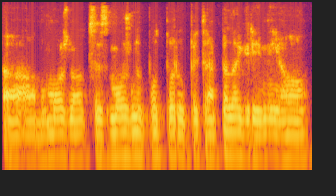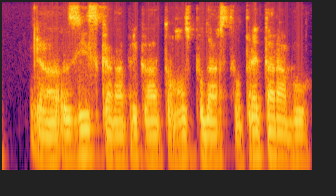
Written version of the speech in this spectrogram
alebo možno cez možnú podporu Petra Pellegriniho získa napríklad to hospodárstvo pre Tarabu,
